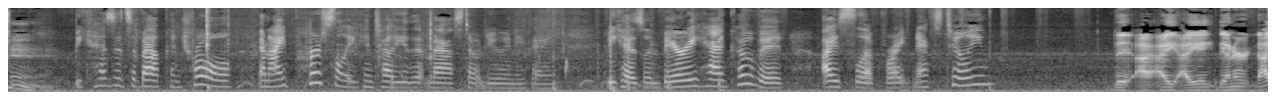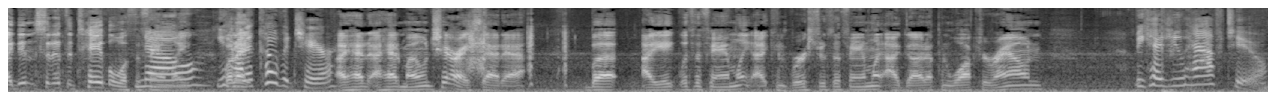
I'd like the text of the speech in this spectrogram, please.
Hmm. Because it's about control, and I personally can tell you that masks don't do anything. Because when Barry had COVID, I slept right next to him. The, I, I, I ate dinner. I didn't sit at the table with the no, family, you had I, a COVID chair. I had I had my own chair I sat at, but I ate with the family. I conversed with the family. I got up and walked around, because you have to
